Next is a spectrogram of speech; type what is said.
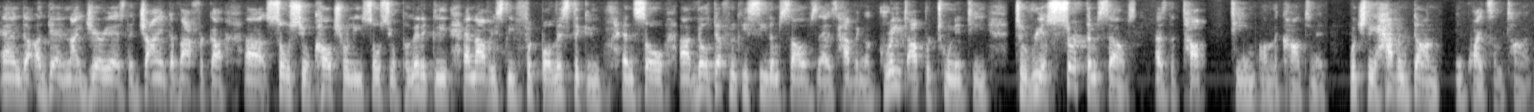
And uh, again, Nigeria is the giant of Africa, uh, socio-culturally, socio-politically politically and obviously footballistically. And so uh, they'll definitely see themselves as having a great opportunity to reassert themselves as the top team on the continent, which they haven't done in quite some time.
